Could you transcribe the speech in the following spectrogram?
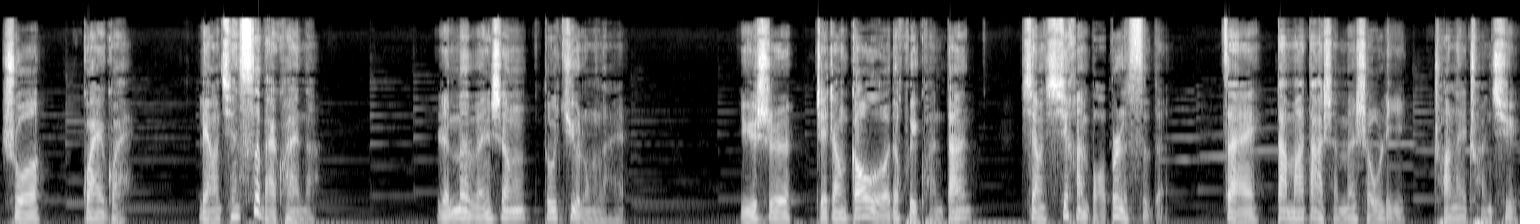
说：“乖乖，两千四百块呢。”人们闻声都聚拢来。于是，这张高额的汇款单像稀罕宝贝儿似的，在大妈大婶们手里传来传去，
